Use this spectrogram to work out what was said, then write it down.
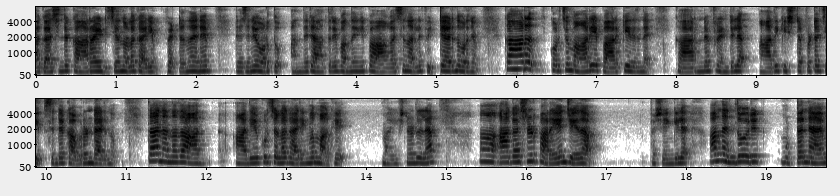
ആകാശിന്റെ കാറാ ഇടിച്ചെന്നുള്ള കാര്യം പെട്ടെന്ന് തന്നെ രജന ഓർത്തു. അന്ന് രാത്രി വന്നു കഴിഞ്ഞപ്പോൾ ആകാശം നല്ല ഫിറ്റായിരുന്നു പറഞ്ഞു. കാറ് കുറച്ച് മാറിയേ പാർക്ക് ചെയ്തിരുന്നേ. കാറിന്റെ ഫ്രണ്ടിൽ ആദ്യക്ക് ഇഷ്ടപ്പെട്ട ചിപ്സിന്റെ കവറുണ്ടായിരുന്നു താൻ അന്നത് ആദ്യയെക്കുറിച്ചുള്ള കാര്യങ്ങൾ മഹേ മഹേഷിനോടല്ല ആകാശിനോട് പറയുകയും ചെയ്താ. പക്ഷേങ്കിൽ അന്ന് എന്തോ ഒരു മുട്ട ന്യായം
